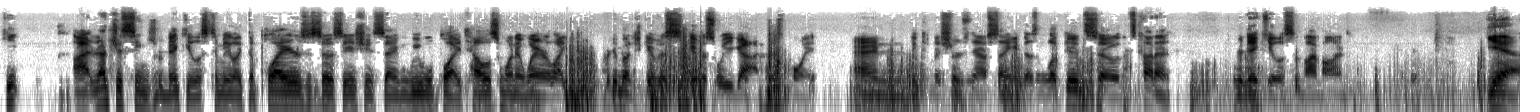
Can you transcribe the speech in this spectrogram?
he, I, that just seems ridiculous to me. Like the Players Association is saying, we will play. Tell us when and where. Like, pretty much give us, give us what you got at this point. And the commissioner's now saying it doesn't look good. So that's kind of ridiculous in my mind. Yeah,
